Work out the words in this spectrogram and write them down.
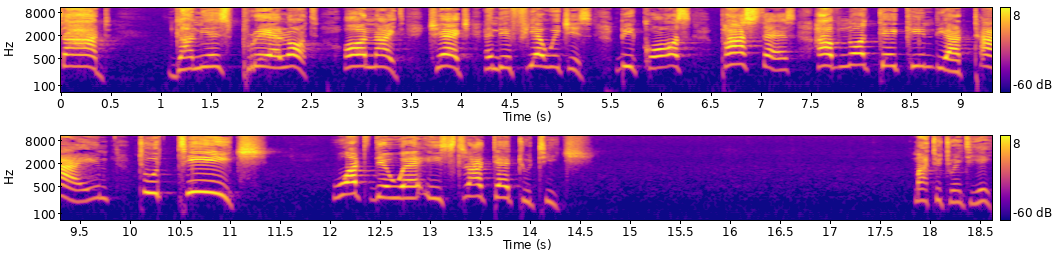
sad. Ghanaians pray a lot all night, church, and they fear witches because pastors have not taken their time to teach what they were instructed to teach. Matthew 28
